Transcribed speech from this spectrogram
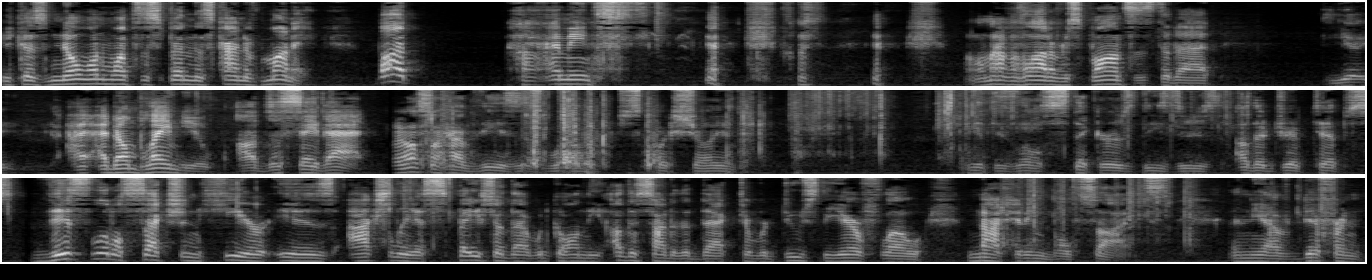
because no one wants to spend this kind of money. But, I mean, I don't have a lot of responses to that. You, I, I don't blame you. I'll just say that. I also have these as well. Just quick show you. You get these little stickers, these, these other drip tips. This little section here is actually a spacer that would go on the other side of the deck to reduce the airflow not hitting both sides. And you have different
